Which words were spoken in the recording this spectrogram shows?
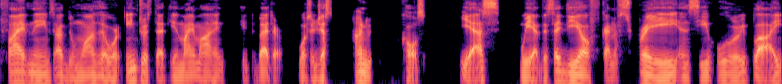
five names are the ones that were interested in my mind, it's better. Was it just 100 calls? Yes, we have this idea of kind of spray and see who will reply.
